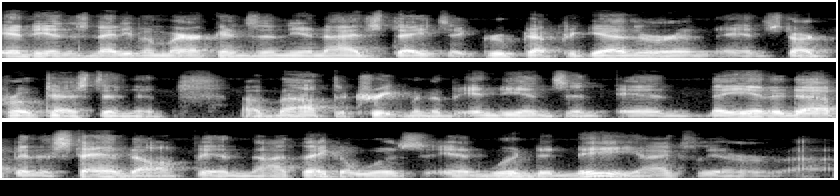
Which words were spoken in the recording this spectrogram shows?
Indians, Native Americans in the United States that grouped up together and, and started protesting and about the treatment of Indians. And, and they ended up in a standoff in, I think it was in Wounded Knee, actually. Or, uh,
